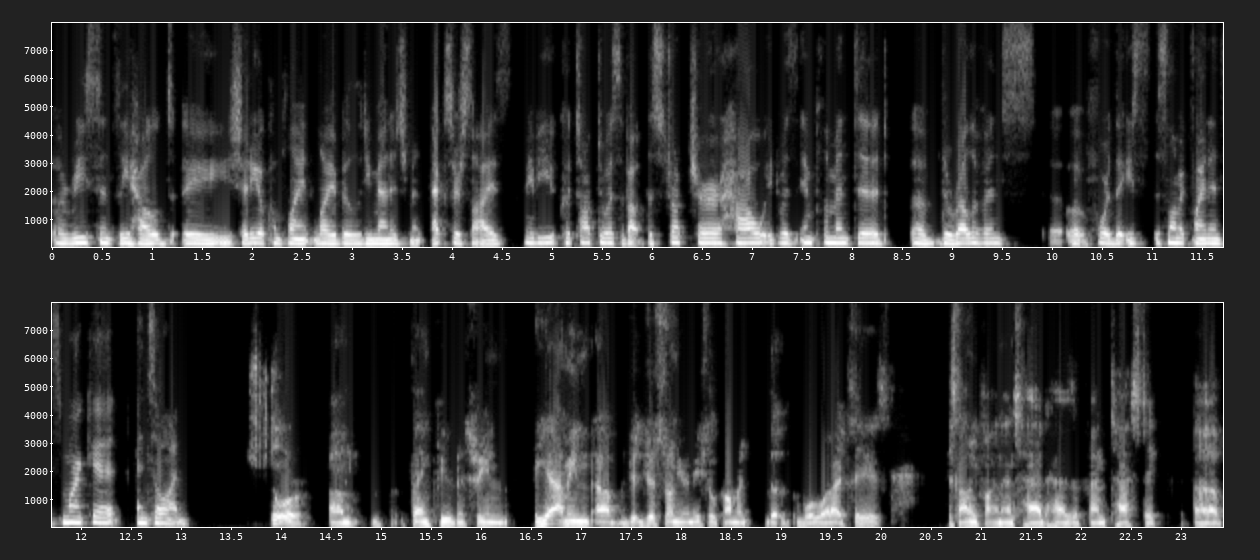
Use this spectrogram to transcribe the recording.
uh, recently held a Sharia compliant liability management exercise. Maybe you could talk to us about the structure, how it was implemented, uh, the relevance uh, uh for the is- Islamic finance market, and so on. Sure. Um, thank you, Nessreen. Yeah, I mean, uh, j- just on your initial comment, the, what I'd say is Islamic finance had has a fantastic uh,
